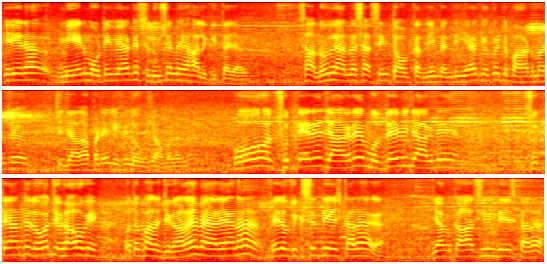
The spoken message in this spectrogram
ਕਿ ਇਹਦਾ ਮੇਨ ਮੋਟਿਵ ਹੈ ਕਿ ਸੋਲੂਸ਼ਨ ਇਹ ਹੱਲ ਕੀਤਾ ਜਾਵੇ। ਸਾਨੂੰ ਵੀ ਅਨਨੈਸੈਸਰੀ ਟਾਕ ਕਰਨੀ ਪੈਂਦੀ ਹੈ ਕਿਉਂਕਿ ਡਿਪਾਰਟਮੈਂਟ 'ਚ ਜ਼ਿਆਦਾ ਪੜ੍ਹੇ ਲਿਖੇ ਲੋਕ ਸ਼ਾਮਲ ਹਨ। ਉਹ ਸੁੱਤੇ ਦੇ ਜਾਗਦੇ ਮੁਰਦੇ ਵੀ ਜਾਗਦੇ ਆ। ਸੁੱਤਿਆਂ ਤੇ ਰੋਜ਼ ਜਗਾਓਗੇ ਉਹ ਤੇ ਪਰ ਜਗਾਣਾ ਹੀ ਪੈ ਰਿਹਾ ਨਾ, ਫਿਰ ਵਿਕਸਿਤ ਦੇਸ਼ ਕਾਹਦਾ ਹੈਗਾ? ਜਾਂ ਵਿਕਾਸਸ਼ੀਲ ਦੇਸ਼ ਕਾਹਦਾ?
